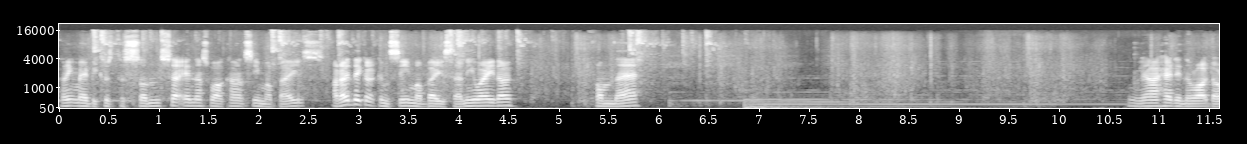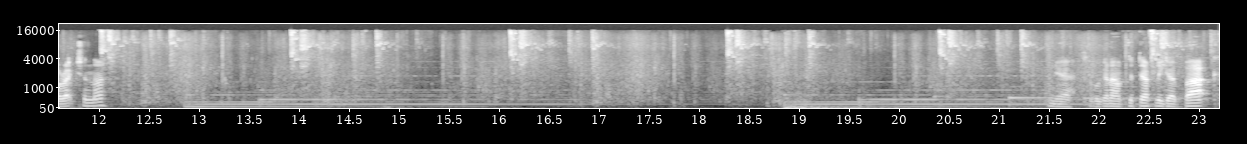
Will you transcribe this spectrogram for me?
I think maybe because the sun's setting, that's why I can't see my base. I don't think I can see my base anyway, though. From there. We are heading the right direction, though. Yeah, so we're going to have to definitely go back.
